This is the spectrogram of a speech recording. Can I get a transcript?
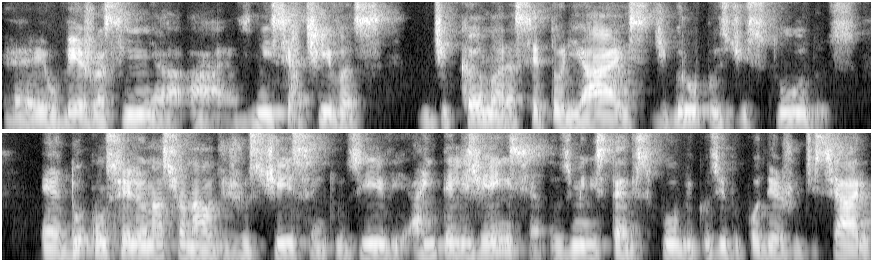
é, eu vejo assim a, as iniciativas de câmaras setoriais, de grupos de estudos, é, do Conselho Nacional de Justiça, inclusive, a inteligência dos ministérios públicos e do Poder Judiciário,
